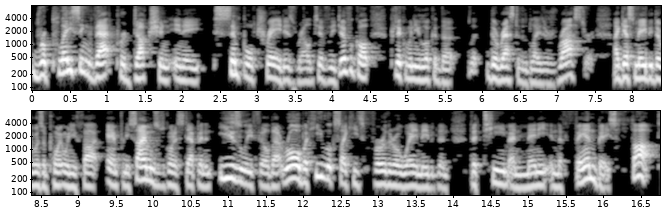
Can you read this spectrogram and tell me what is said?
replacing that production in a simple trade is relatively difficult, particularly when you look at the the rest of the Blazers roster. I guess maybe there was a point when you thought Anthony Simons was going to step in and easily fill that role, but he looks like he's further away maybe than the team and many in the fan base thought.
